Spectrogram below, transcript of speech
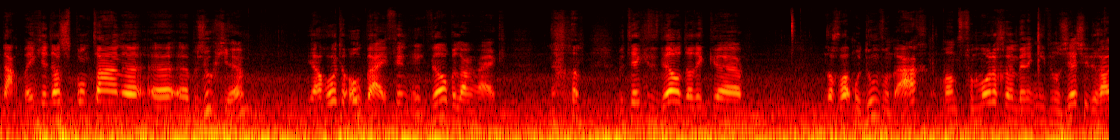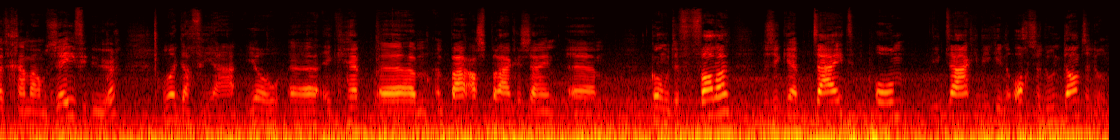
Nou, weet je, dat spontane bezoekje, ja, hoort er ook bij. Vind ik wel belangrijk. Dan betekent het wel dat ik nog wat moet doen vandaag. Want vanmorgen ben ik niet om 6 uur eruit gegaan, maar om 7 uur. Omdat ik dacht van ja, joh, ik heb um, een paar afspraken zijn um, komen te vervallen. Dus ik heb tijd om die taken die ik in de ochtend zou doen, dan te doen.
